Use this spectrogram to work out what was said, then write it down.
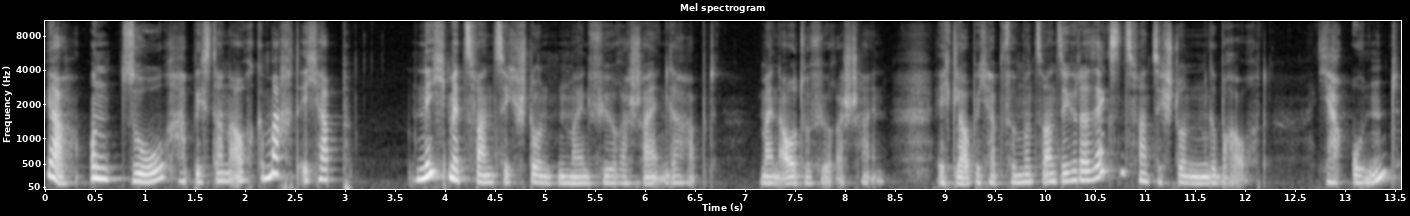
Ja, und so habe ich es dann auch gemacht. Ich habe nicht mit 20 Stunden meinen Führerschein gehabt, meinen Autoführerschein. Ich glaube, ich habe 25 oder 26 Stunden gebraucht. Ja und?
